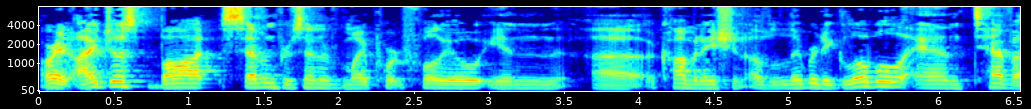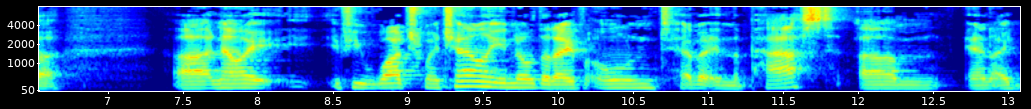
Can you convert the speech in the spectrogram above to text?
All right, I just bought 7% of my portfolio in uh, a combination of Liberty Global and Teva. Uh, now, I, if you watch my channel, you know that I've owned Teva in the past, um, and I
